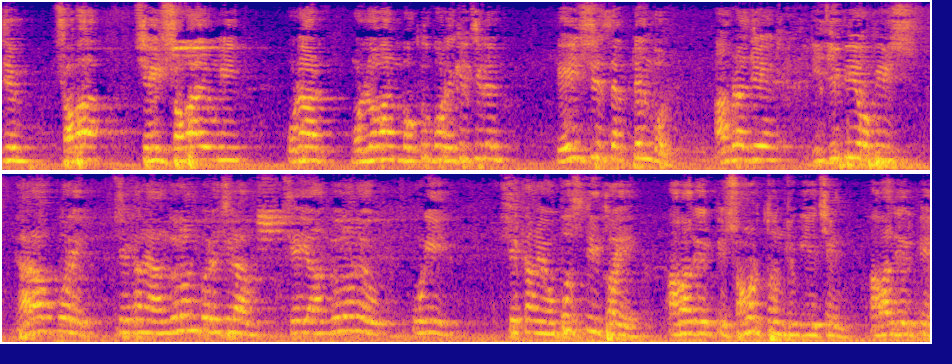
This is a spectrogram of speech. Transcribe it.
যে সভা, সেই সভায় উনি ওনার মূল্যবান বক্তব্য রেখেছিলেন। তেইশে সেপ্টেম্বর আমরা যে ডিজিপি অফিস ঘেরাও করে সেখানে আন্দোলন করেছিলাম, সেই আন্দোলনেও উনি সেখানে উপস্থিত হয়ে আমাদেরকে সমর্থন জুগিয়েছেন, আমাদেরকে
